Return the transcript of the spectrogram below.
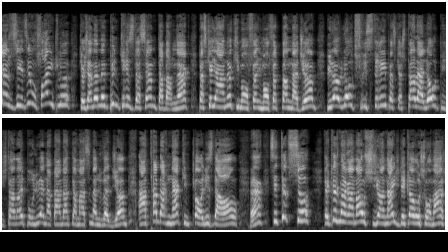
quand je vous ai dit au fait là, que j'avais même plus une crise de scène, tabarnak, parce qu'il y en a qui m'ont fait, ils m'ont fait perdre ma job, puis là, l'autre frustré parce que je parle à l'autre puis je travaille pour lui en attendant de commencer ma nouvelle job, en tabarnak qui me calisse dehors, hein? C'est tout ça. Fait que là, je me ramasse, je suis honnête, je déclare au chômage.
